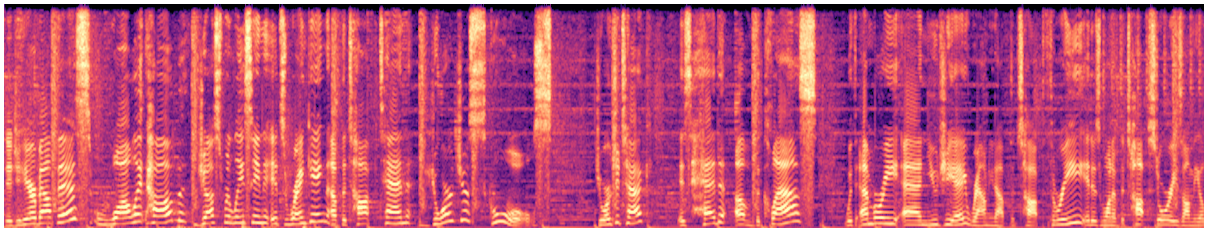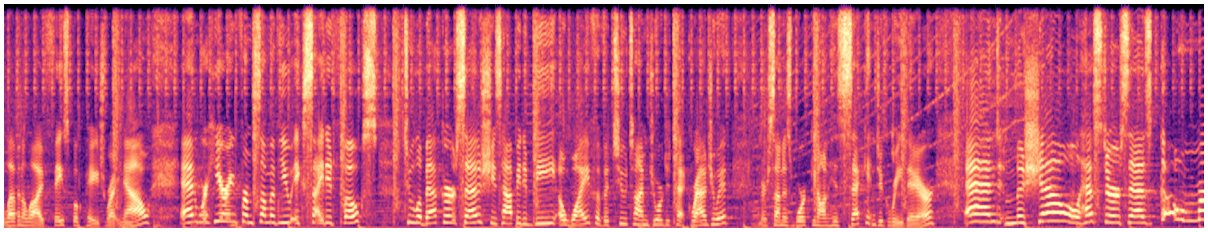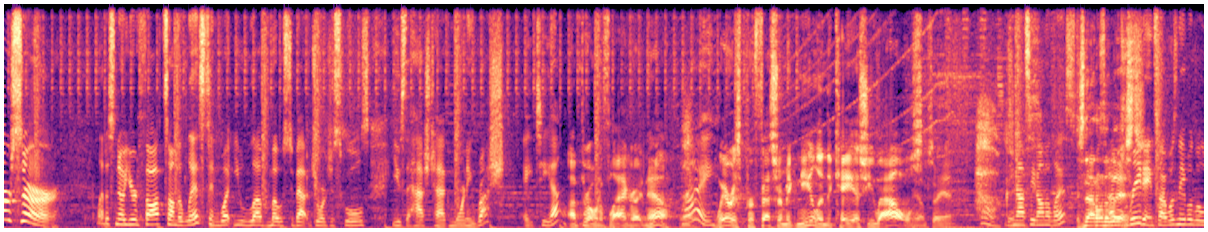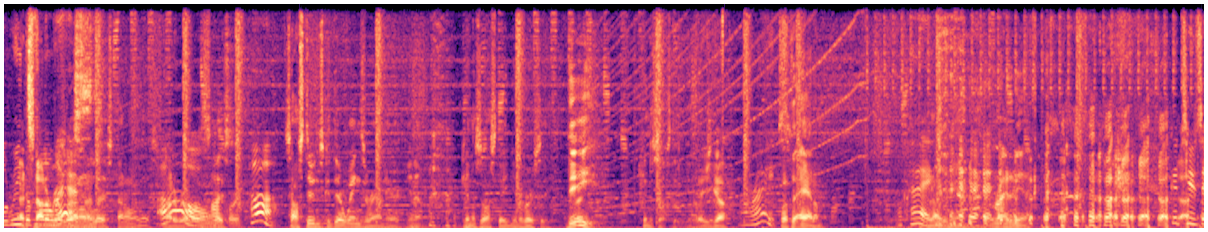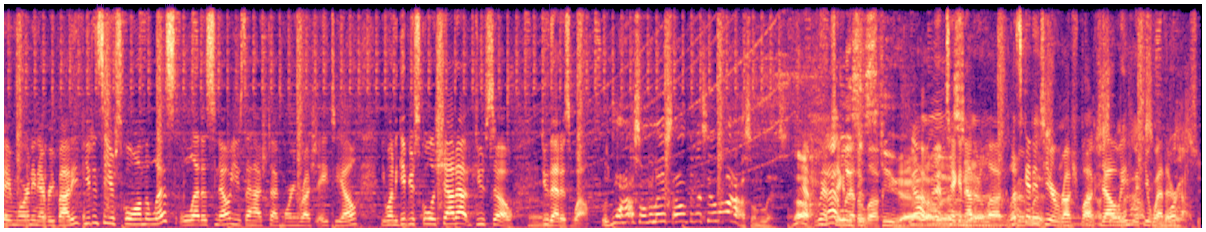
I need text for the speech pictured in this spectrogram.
Did you hear about this? WalletHub just releasing its ranking of the top 10 Georgia schools. Georgia Tech is head of the class with Emory and UGA rounding up the top three. It is one of the top stories on the 11 Alive Facebook page right now. And we're hearing from some of you excited folks. Tula Becker says she's happy to be a wife of a two-time Georgia Tech graduate, and her son is working on his second degree there. And Michelle Hester says, go Mercer! Let us know your thoughts on the list and what you love most about Georgia schools. Use the hashtag Morning Rush ATL. I'm throwing a flag right now. Why? Where is Professor McNeil and the KSU Owls? You know what I'm saying? Did you not see it on the list? It's not on the I was reading, so I wasn't able to read That's the not a full real list. Not on the list. Not on the list. Not a real Oh. Not on the list. Huh. That's how students get their wings around here, you know? Kennesaw State University. The Kennesaw State There you go. All right. We'll have to add them. Okay. Write it in. Write it in. Good Tuesday morning, everybody. If you didn't see your school on the list, let us know. Use the hashtag Morning Rush ATL. You want to give your school a shout out? Do so. Do uh, that as well. Was Morehouse on the list? I don't think I said Morehouse on the list. We're going to take another look. Yeah, We're going to take another yeah. look. Let's get into your rush block, shall we, with your weather.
